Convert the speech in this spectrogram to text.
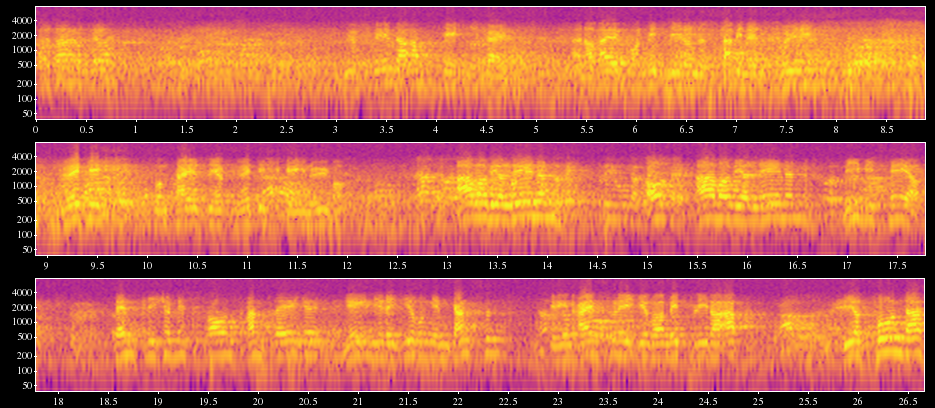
Meine Damen und Herren, wir stehen der Amtstätigkeit einer Reihe von Mitgliedern des Kabinetts Grüning kritisch, zum Teil sehr kritisch gegenüber. Aber wir lehnen, aber wir lehnen wie bisher sämtliche Misstrauensanträge gegen die Regierung im Ganzen gegen einzelne ihrer Mitglieder ab. Wir tun das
